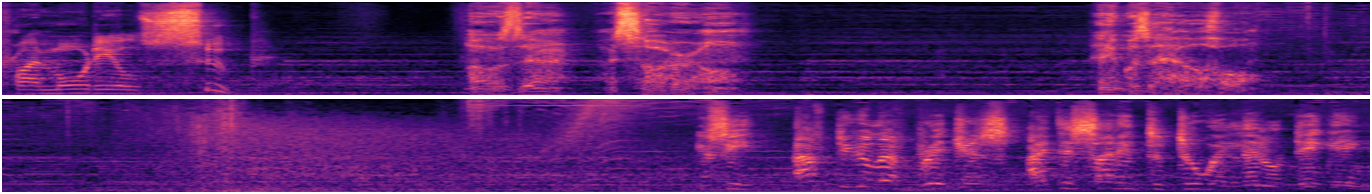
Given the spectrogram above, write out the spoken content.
primordial soup. I was there. I saw her home. And it was a hellhole. See, after you left Bridges, I decided to do a little digging.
